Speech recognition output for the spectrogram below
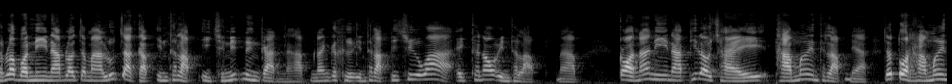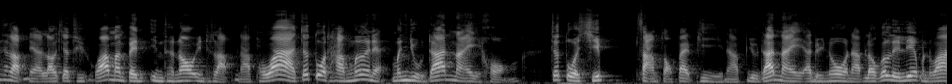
สำหรับวันนี้นะครับเราจะมารู้จักกับ interrupt อีกชนิดหนึ่งกันนะครับ นั่นก็คือ interrupt ที่ชื่อว่า external interrupt นะครับก่อนหน้านี้นะครับที่เราใช้ timer interrupt เนี่ยเจ้าตัว timer interrupt เนี่ยเราจะถือว่ามันเป็น internal interrupt นะเพราะว่าเจ้าตัว timer เนี่ยมันอยู่ด้านในของเจ้าตัวชิป 328p นะครับอยู่ด้านใน Arduino นะครับเราก็เลยเรียกมันว่า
